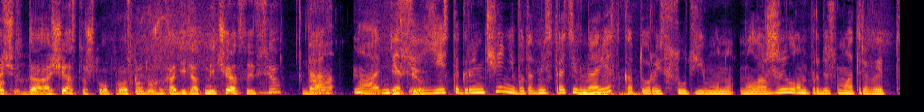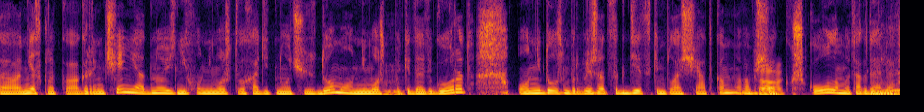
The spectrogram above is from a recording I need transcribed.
А, да, а сейчас-то что? Просто он должен ходить отмечаться и все? Да. А, а, нет, все. есть ограничения. Вот административный mm. арест, который суд ему наложил, он предусматривает а, несколько ограничений. Одно из них, он не может выходить ночью из дома, он не может mm. покидать город, он не должен приближаться к детским площадкам, вообще так. к школам и так далее. Ну...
